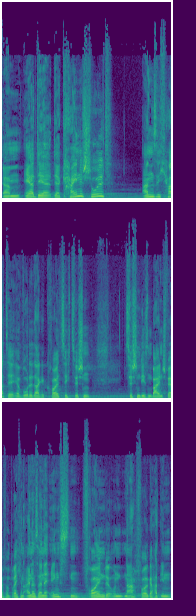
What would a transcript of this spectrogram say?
Ähm, er, der, der keine Schuld an sich hatte, er wurde da gekreuzigt zwischen, zwischen diesen beiden Schwerverbrechern. Einer seiner engsten Freunde und Nachfolger hat ihn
